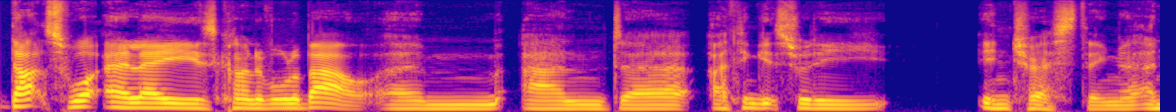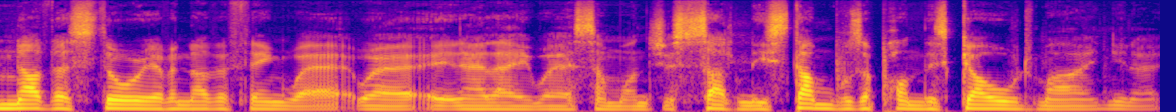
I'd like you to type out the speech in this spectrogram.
that's what LA is kind of all about. Um, and uh, I think it's really interesting. Another story of another thing where, where in LA where someone just suddenly stumbles upon this gold mine. You know,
